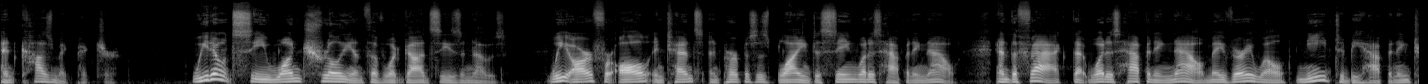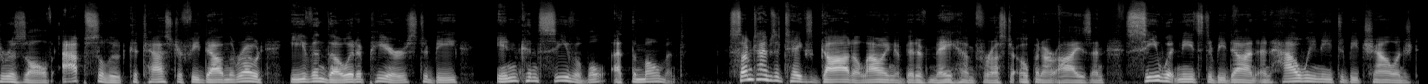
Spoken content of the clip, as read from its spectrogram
and cosmic picture. We don't see one trillionth of what God sees and knows. We are, for all intents and purposes, blind to seeing what is happening now, and the fact that what is happening now may very well need to be happening to resolve absolute catastrophe down the road, even though it appears to be inconceivable at the moment. Sometimes it takes God allowing a bit of mayhem for us to open our eyes and see what needs to be done and how we need to be challenged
